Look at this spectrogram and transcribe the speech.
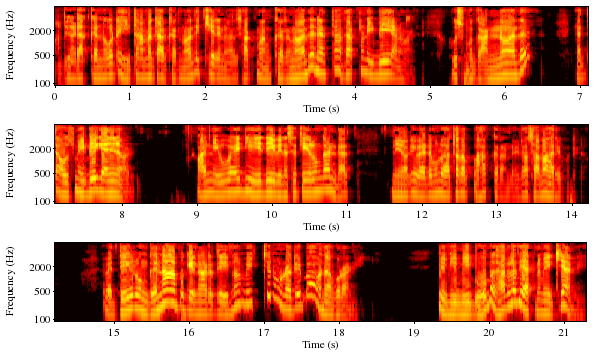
අපි වැඩක් කරනකොට හිතාමතා කරනවද, කෙරෙනවද, සක්මන් කරනවද නැත්නම් සක්මන ඉබේ යනවද? හුස්ම ගන්නවද නැත්නම් හුස්ම ඉබේ ගැනෙනවද? අන්න ඒ වෙයිදී මේ දේ වෙනස තේරුම් ගන්නත් මේ වගේ වැඩමුළු හතරක් පහක් කරන්න වෙනවා සමහරෙකුට. හැබැයි තේරුම් ගෙන ආපු කෙනාට තේරෙනවා මෙච්චර මොනටද භාවනා කරන්නේ. මේ මේ මේ බොහොම සරල දෙයක් නෙමෙයි කියන්නේ.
